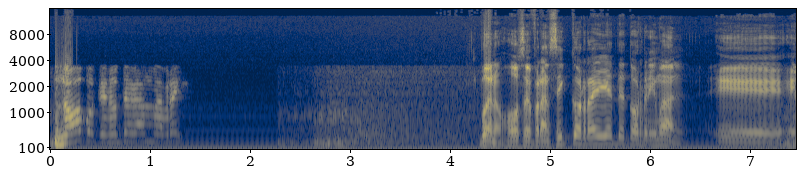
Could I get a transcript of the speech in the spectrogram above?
No, porque no te dan más break. Bueno, José Francisco Reyes de Torrimal eh,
